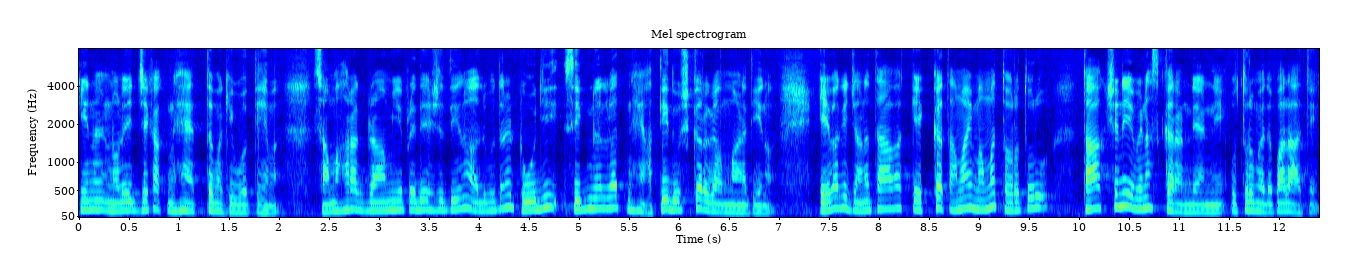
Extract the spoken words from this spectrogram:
කියන නොලෙජ් එකක් නැහැ ඇත්තම කිව්වොත් එහෙම. සමහරක් ග්‍රාමීය ප්‍රදේශ තියෙනවා අදුමතන 2G සිග්නල් වත් නැහැ. අති දුෂ්කර ගම්මාන තියෙනවා. ඒ වගේ ජනතාවක් එක්ක තමයි මම තොරතුරු තාක්ෂණය වෙනස් කරන්න යන්නේ උතුරු මැද පළාතේ.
